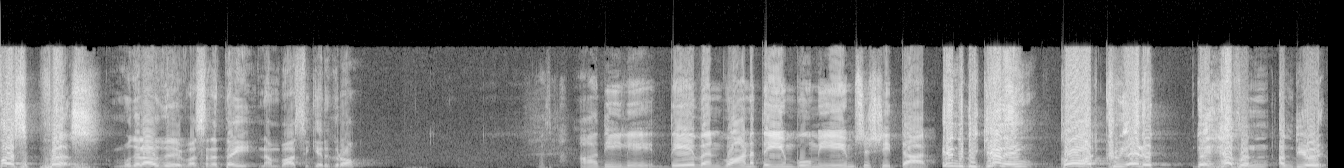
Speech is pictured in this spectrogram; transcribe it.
first verse. முதலாவது வசனத்தை நாம் வாசிக்க இருக்கிறோம் ஆதியிலே தேவன் வானத்தையும் பூமியையும் சிருஷ்டித்தார் In the beginning, God created the heaven and the earth.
